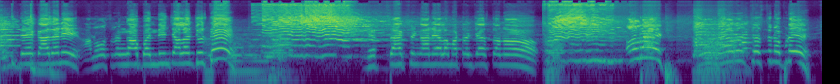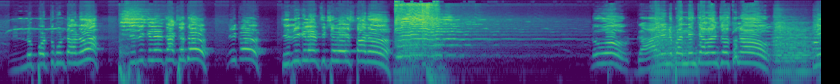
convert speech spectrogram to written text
అంతేకాదని అనవసరంగా బంధించాలని చూస్తే నిర్దాక్ష్యంగా నేలమట్టం చేస్తాను. Alright, నేరం చేస్తున్నప్పుడే నిన్ను పట్టుకుంటాను. తిరిగి లేని సాక్ష్యంతో నీకు తిరిగి లేని శిక్ష వేయిస్తాను. నువ్వు గాలిని బంధించాలని చూస్తున్నావు. నీ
